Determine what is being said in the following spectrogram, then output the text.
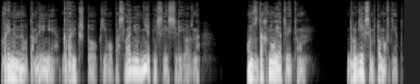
«временное утомление» говорит, что к его посланию не отнеслись серьезно — он вздохнул и ответил. Других симптомов нет.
